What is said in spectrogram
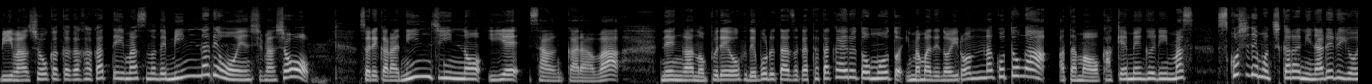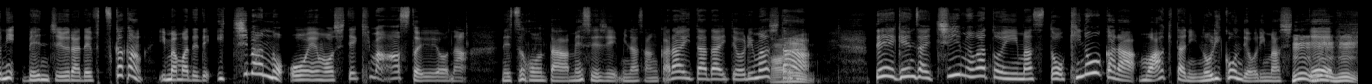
B1 昇格がかかっていますので、みんなで応援しましょう。それから、人参の家さんからは、念願のプレーオフでボルターズが戦えると思うと、今までのいろんなことが頭を駆け巡ります。少しでも力になれるように、ベンチ裏で2日間、今までで一番の応援をしてきます。というような、熱ごったメッセージ、皆さんからいただいておりました。はいで、現在チームはと言いますと、昨日からもう秋田に乗り込んでおりまして、うんうんうん、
